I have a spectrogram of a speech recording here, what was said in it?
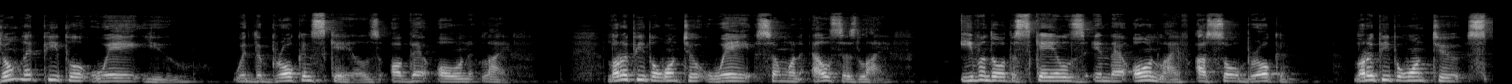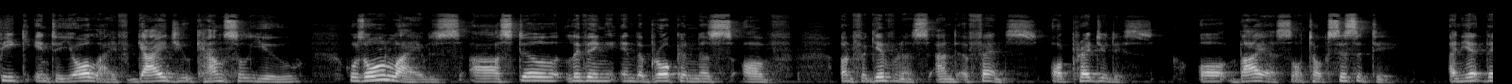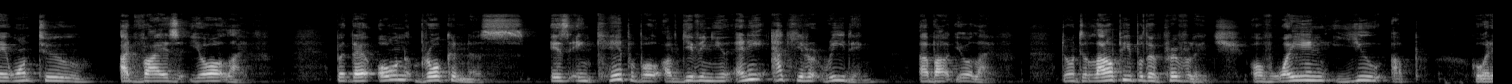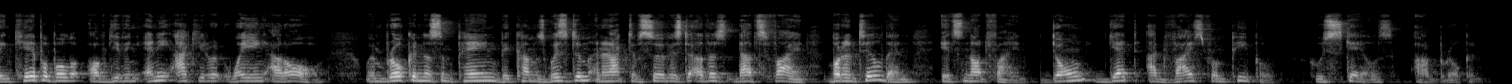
Don't let people weigh you with the broken scales of their own life. A lot of people want to weigh someone else's life, even though the scales in their own life are so broken. A lot of people want to speak into your life, guide you, counsel you, whose own lives are still living in the brokenness of unforgiveness and offense, or prejudice, or bias, or toxicity, and yet they want to advise your life. But their own brokenness is incapable of giving you any accurate reading about your life. Don't allow people the privilege of weighing you up who are incapable of giving any accurate weighing at all when brokenness and pain becomes wisdom and an act of service to others, that's fine. But until then, it's not fine. Don't get advice from people whose scales are broken.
